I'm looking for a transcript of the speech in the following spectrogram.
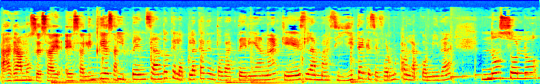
hagamos esa, esa limpieza. Y pensando que la placa dentobacteriana, que es la masillita que se forma con la comida, no solo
